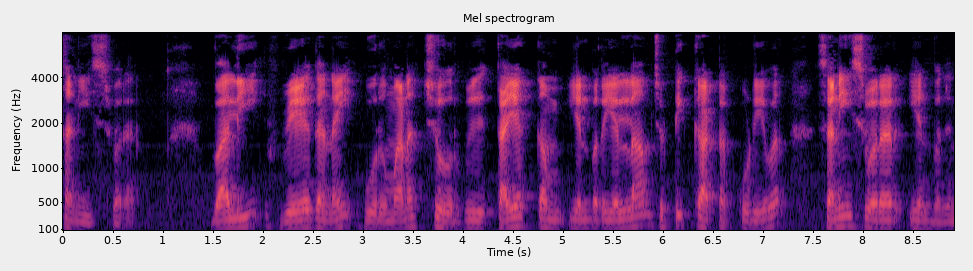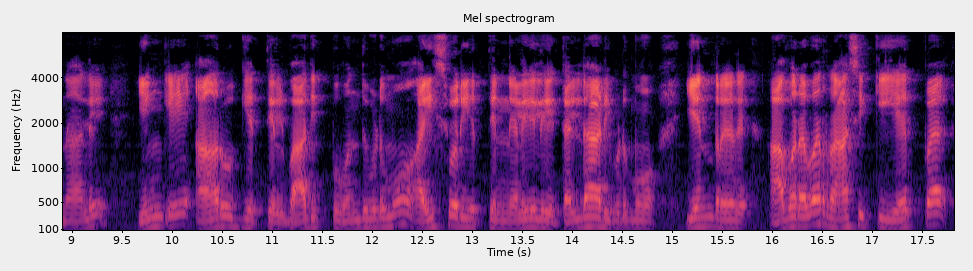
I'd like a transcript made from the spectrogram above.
சனீஸ்வரர். வலி வேதனை ஒரு மனச்சோர்வு தயக்கம் என்பதையெல்லாம் சுட்டிக்காட்டக்கூடியவர் சனீஸ்வரர் என்பதனாலே எங்கே ஆரோக்கியத்தில் பாதிப்பு வந்துவிடுமோ ஐஸ்வர்யத்தின் நிலையிலே தள்ளாடி விடுமோ என்று அவரவர் ராசிக்கு ஏற்ப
